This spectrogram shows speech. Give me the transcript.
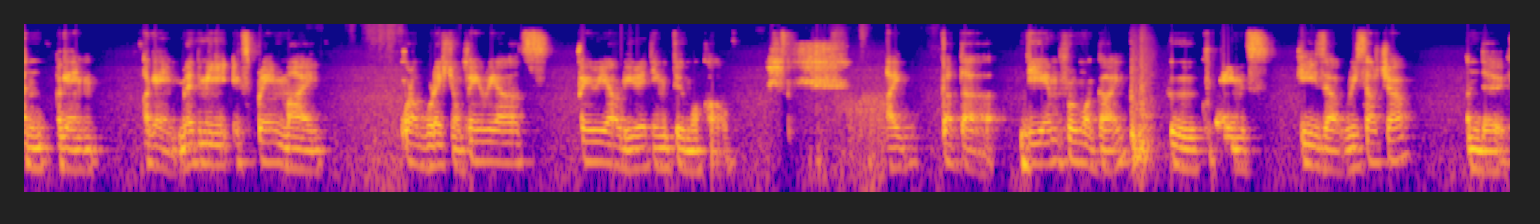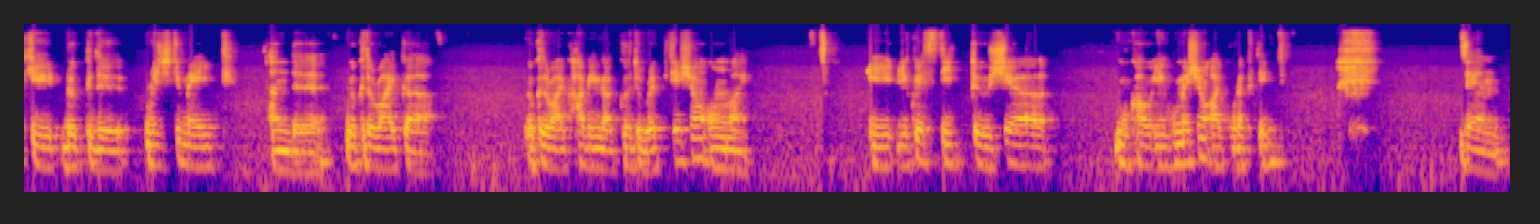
And again, again, let me explain my collaboration failures, failure relating to MoqHao. I got a DM from a guy who claims he's a researcher and uh, he looked legitimate and uh, looked like uh, looked like having a good reputation online. He requested to share MoqHao information I collected. Then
